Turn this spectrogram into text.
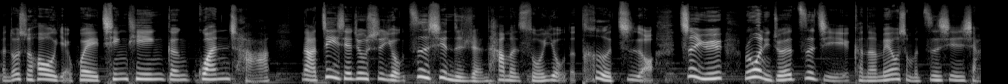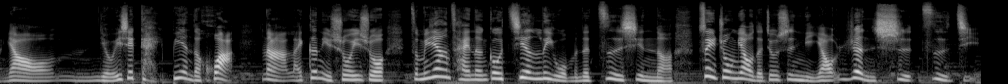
很多时候也会倾听跟观察。那这些就是有自信的人他们所有的特质哦。至于如果你觉得自己可能没有什么自信，想要嗯有一些改变的话，那来跟你说一说，怎么样才能够建立我们的自信呢？最重要的就是你要认。识自己，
